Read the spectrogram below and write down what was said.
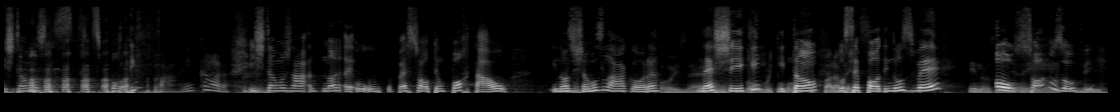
estamos no Spotify, cara. Estamos na. nós- é, o, o- pessoal tem um portal e nós estamos lá agora. Pois é. né, muito chique? bom, muito bom, então, Chique, parabéns. você pode nos ver E nos ou ouvir. só nos ouvir.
